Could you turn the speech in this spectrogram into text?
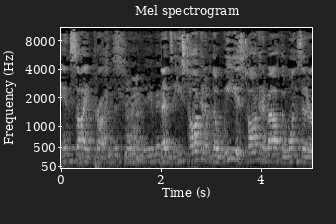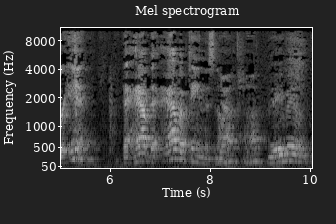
inside Christ. That's he's talking about the we is talking about the ones that are in, that have that have obtained this knowledge. Yeah. Uh-huh. Amen.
